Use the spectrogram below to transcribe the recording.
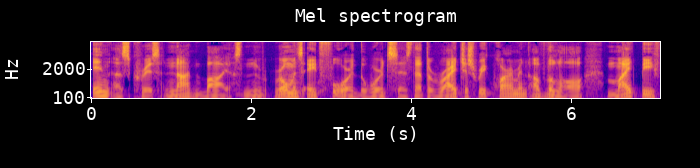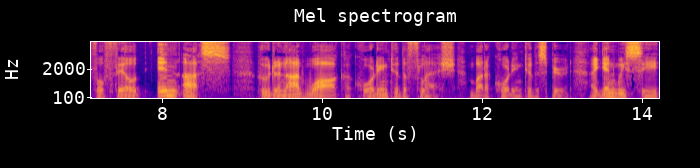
in us, Chris, not by us. In Romans 8 4, the word says that the righteous requirement of the law might be fulfilled in us who do not walk according to the flesh, but according to the Spirit. Again, we see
